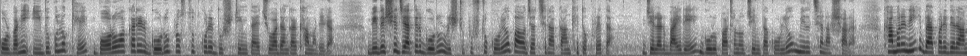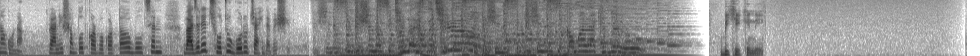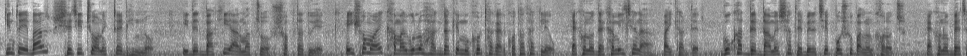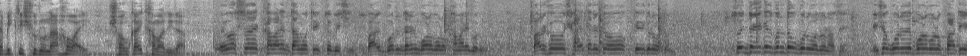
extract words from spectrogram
কোরবানি ঈদ উপলক্ষে বড় আকারের গরু প্রস্তুত করে দুশ্চিন্তায় চুয়াডাঙ্গার খামারিরা। বিদেশি জাতের গরু হৃষ্টপুষ্ট করেও পাওয়া যাচ্ছে না কাঙ্ক্ষিত ক্রেতা। জেলার বাইরে গরু পাঠানোর চিন্তা করলেও মিলছে না সারা। খামারে নেই ব্যাপারীদের আনাগোনা। প্রাণী সম্পদ কর্মকর্তাও বলছেন, বাজারে ছোট গরুর চাহিদা বেশি। বিকিকিনি কিন্তু এবার সে চিত্র অনেকটাই ভিন্ন। ঈদের বাকি আর মাত্র সপ্তাহ দুয়েক। এই সময় খামারগুলো হাকডাকে মুখর থাকার কথা থাকলেও এখনও দেখা মিলছে না পাইকারদের। গোখাদ্যের দামের সাথে বেড়েছে পশুপালন খরচ। এখনও বেচা বিক্রি শুরু না হওয়ায় শঙ্কায় খামারিরা। এবছরে খাবারের দাম অতিরিক্ত বেশি। গরু ধরেন বড় বড় খামারে গরু। বারোশো, সাড়ে তেরোশো কেজি করে ওজন। চোদ্দোশো কেজি পর্যন্ত গরু ওজন আছে। এইসব গরু বড় বড় পাটি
